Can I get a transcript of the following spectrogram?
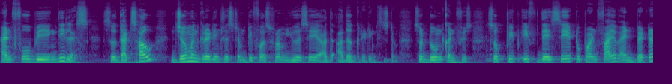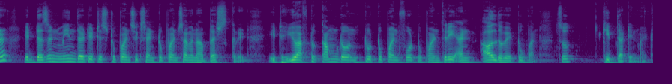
and 4 being the less. So that's how german grading system differs from usa other grading system. So don't confuse. So if they say 2.5 and better it doesn't mean that it is 2.6 and 2.7 are best grade. It you have to come down to 2.4 2.3 and all the way to 1 so keep that in mind.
